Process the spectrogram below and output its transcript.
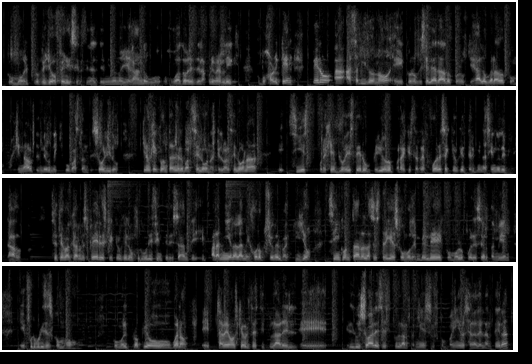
como el propio Joe Félix, que al final terminó no llegando, o, jugadores de la Premier League como Hurricane, pero ha, sabido, ¿no? Eh, con lo que se le ha dado, con lo que ha logrado compaginar, tener un equipo bastante sólido. Creo que contrario al Barcelona, que el Barcelona, eh, si es, por ejemplo, este era un periodo para que se refuerce, creo que termina siendo debilitado se te va Carlos Pérez, que creo que era un futbolista interesante. Para mí era la mejor opción del banquillo, sin contar a las estrellas como Dembélé, como lo puede ser también eh, futbolistas como, como el propio, bueno, eh, sabemos que ahorita es titular el, eh, Luis Suárez, es titular también sus compañeros en la delantera,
